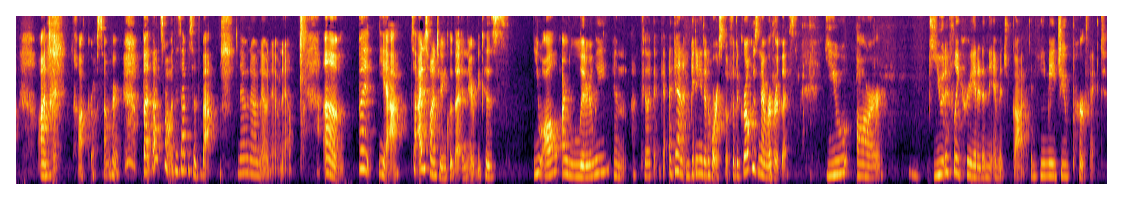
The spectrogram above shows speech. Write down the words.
on hot girl summer, but that's not what this episode's about. No, no, no, no, no. Um, but yeah, so I just wanted to include that in there because you all are literally, and I feel like, again, I'm beating a dead horse, but for the girl who's never heard this, you are beautifully created in the image of God, and He made you perfect.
